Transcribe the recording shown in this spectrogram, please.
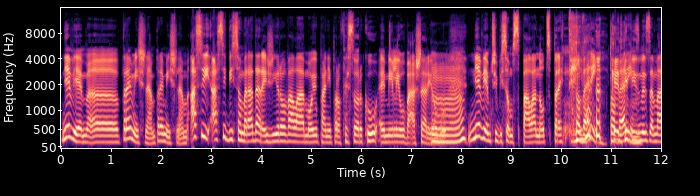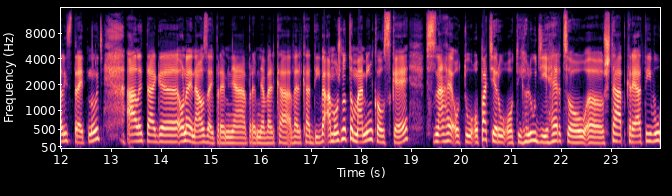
neviem, uh, premýšľam, premýšľam. Asi, asi by som rada režírovala moju pani profesorku Emiliu Vášariovú. Mm. Neviem, či by som spala noc predtým. To verím, to keď by sme sa mali stretnúť, ale tak uh, ona je naozaj pre mňa, pre mňa veľká, veľká diva a možno to maminkovské v snahe o tú opateru, o tých ľudí, hercov, e, štáb, kreatívu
